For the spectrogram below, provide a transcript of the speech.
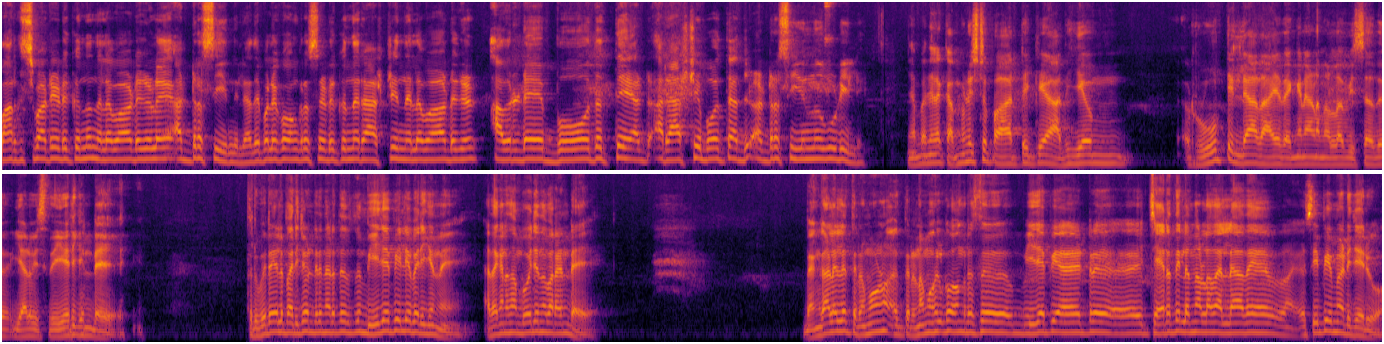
മാർക്സിസ്റ്റ് പാർട്ടി എടുക്കുന്ന നിലപാടുകളെ അഡ്രസ്സ് ചെയ്യുന്നില്ല. അതേപോലെ കോൺഗ്രസ് എടുക്കുന്ന രാഷ്ട്രീയ നിലപാടുകൾ അവരുടെ ബോധത്തെ രാഷ്ട്രീയ ബോധത്തെ അഡ്രസ്സ് ചെയ്യുന്നത് കൂടിയില്ലേ? ഞാൻ പറഞ്ഞാൽ കമ്മ്യൂണിസ്റ്റ് പാർട്ടിക്ക് അധികം റൂട്ട് റൂട്ടില്ലാതായത് എങ്ങനെയാണെന്നുള്ള വിശദ ഇയാൾ വിശദീകരിക്കണ്ടേ? ത്രിപുരയിൽ ഭരിച്ചുകൊണ്ടിരുന്നിടത്തും ബി ജെ പിയിലേ ഭരിക്കുന്നേ? അതെങ്ങനെ സംഭവിച്ചെന്ന് പറയണ്ടേ? ബംഗാളിലെ Trinamool Trinamool Congress B J P ആയിട്ട് ചേരത്തില്ലെന്നുള്ളതല്ലാതെ സി പി എം ആയിട്ട് ചേരുമോ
